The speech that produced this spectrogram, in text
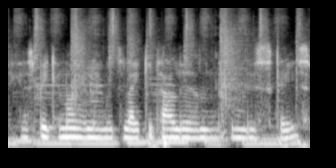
I can speak another language like Italian in this case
